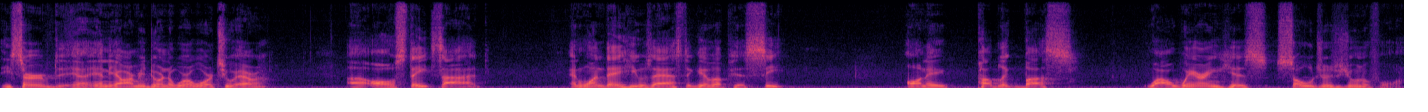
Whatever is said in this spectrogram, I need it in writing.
he served in the Army during the World War II era, uh, all stateside. And one day he was asked to give up his seat on a public bus while wearing his soldier's uniform.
